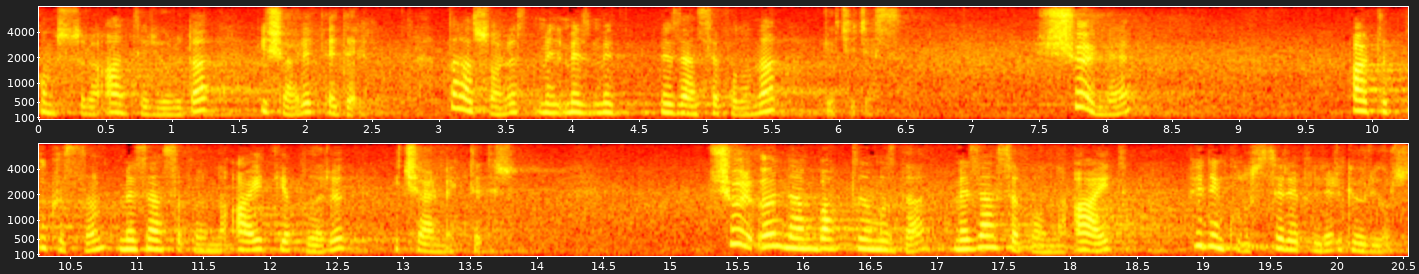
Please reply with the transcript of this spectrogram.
commissura anterior'u da işaret edelim. Daha sonra me me mezensefalona geçeceğiz. Şöyle artık bu kısım mezensefalona ait yapıları içermektedir. Şöyle önden baktığımızda mezensefalona ait pedunculus cerebrileri görüyoruz.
